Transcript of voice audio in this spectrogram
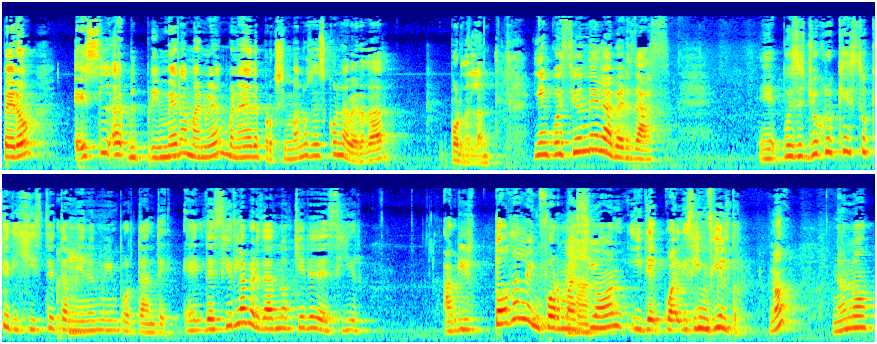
Pero es la primera manera, manera de aproximarnos es con la verdad por delante. Y en cuestión de la verdad, eh, pues yo creo que esto que dijiste también es muy importante. El decir la verdad no quiere decir abrir toda la información y de cual y sin filtro, ¿no? No, no.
